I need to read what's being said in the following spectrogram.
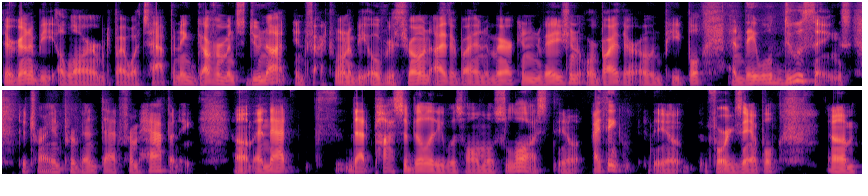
They're going to be alarmed by what's happening. Governments do not, in fact, want to be overthrown either by an American invasion or by their own people, and they will do things to try and prevent that from happening. Um, and that that possibility was almost lost. You know, I think, you know, for example, um,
